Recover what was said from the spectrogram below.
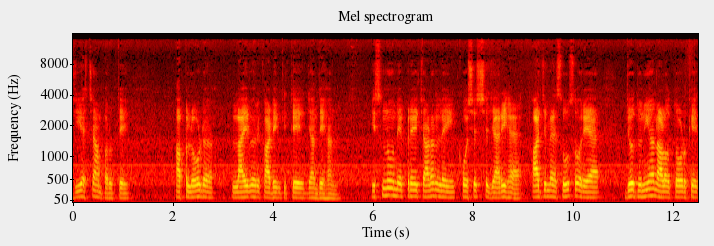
ਜੀਐਸ ਝਾਂਪਰ ਉੱਤੇ ਅਪਲੋਡ ਲਾਈਵ ਰਿਕਾਰਡਿੰਗ ਕੀਤੇ ਜਾਂਦੇ ਹਨ। ਇਸ ਨੂੰ ਨੇਪਰੇ ਚਾੜਨ ਲਈ ਕੋਸ਼ਿਸ਼ ਜਾਰੀ ਹੈ। ਅੱਜ ਮਹਿਸੂਸ ਹੋ ਰਿਹਾ ਹੈ, ਜੋ ਦੁਨੀਆ ਨਾਲੋਂ ਤੋੜ ਕੇ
